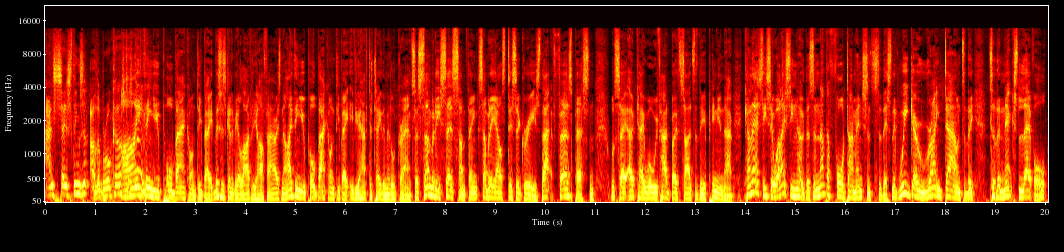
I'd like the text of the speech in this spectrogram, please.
and says things that other broadcasters I don't. think you pull back on debate. This is going to be a lively half hour, isn't it? I think you pull back on debate if you have to take the middle ground. So somebody says something, somebody else disagrees. That first person will say, okay, well, we've had both sides of the opinion now. Can they actually say, well, actually, no, there's another four dimensions to this. And if we go right down to the, to the next level,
